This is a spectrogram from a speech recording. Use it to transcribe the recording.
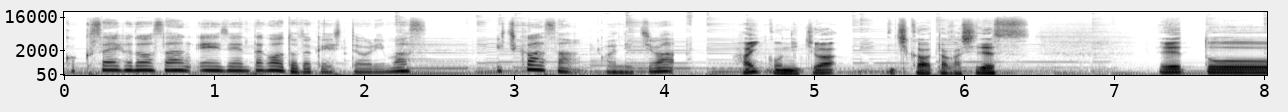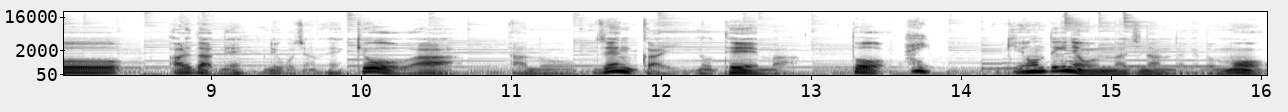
国際不動産エージェントがお届けしております。市川さんこんにちは。はいこんにちは。市川隆です。えっ、とあれだね良子ちゃんね。今日はあの前回のテーマと、はい基本的には同じなんだけども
